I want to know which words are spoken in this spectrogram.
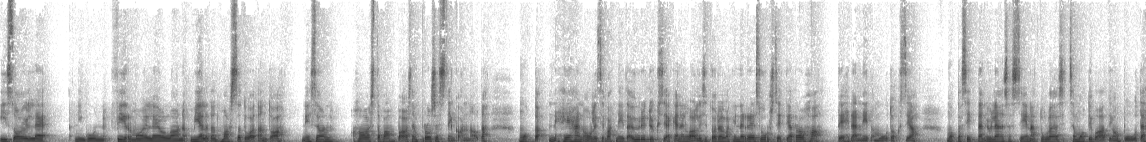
isoille niin kun firmoille, joilla on mieletöntä massatuotantoa, niin se on haastavampaa sen prosessin kannalta, mutta hehän olisivat niitä yrityksiä, kenellä olisi todellakin ne resurssit ja raha tehdä niitä muutoksia. Mutta sitten yleensä siinä tulee sitten se motivaation puute,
